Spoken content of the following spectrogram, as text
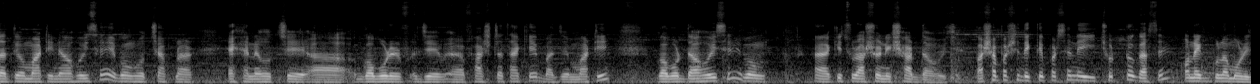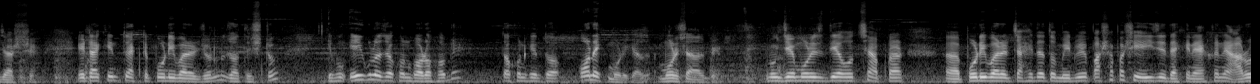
জাতীয় মাটি নেওয়া হয়েছে এবং হচ্ছে আপনার এখানে হচ্ছে গোবরের যে ফাঁসটা থাকে বা যে মাটি, গোবর দেওয়া হয়েছে এবং কিছু রাসায়নিক সার দেওয়া হয়েছে। পাশাপাশি দেখতে পাচ্ছেন এই ছোট্ট গাছে অনেকগুলো মরিচ আসছে। এটা কিন্তু একটা পরিবারের জন্য যথেষ্ট এবং এইগুলো যখন বড় হবে তখন কিন্তু অনেক মরিচ আসবে মরিচ আসবে। এবং যে মরিচ দিয়ে হচ্ছে আপনার পরিবারের চাহিদা তো মিটবে, পাশাপাশি এই যে দেখেন, এখানে আরও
